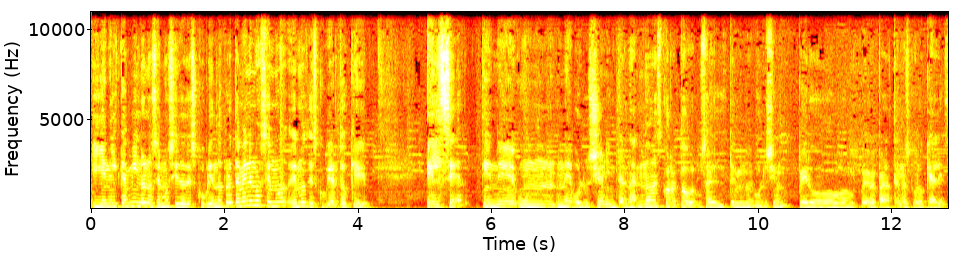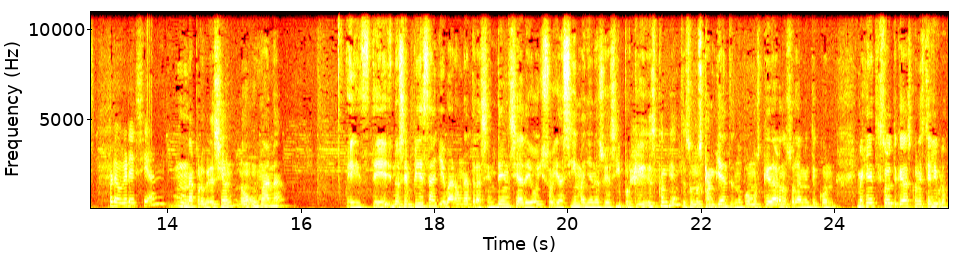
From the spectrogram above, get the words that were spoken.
Y en el camino nos hemos ido descubriendo, pero también hemos, hemos, hemos descubierto que el ser tiene un- una evolución interna. No es correcto usar el término evolución, pero eh, para términos coloquiales, Progresión. una progresión ¿no? humana este, nos empieza a llevar a una trascendencia de hoy soy así, mañana soy así, porque es cambiante, somos cambiantes, no podemos quedarnos solamente con... Imagínate que solo te quedas con este libro,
